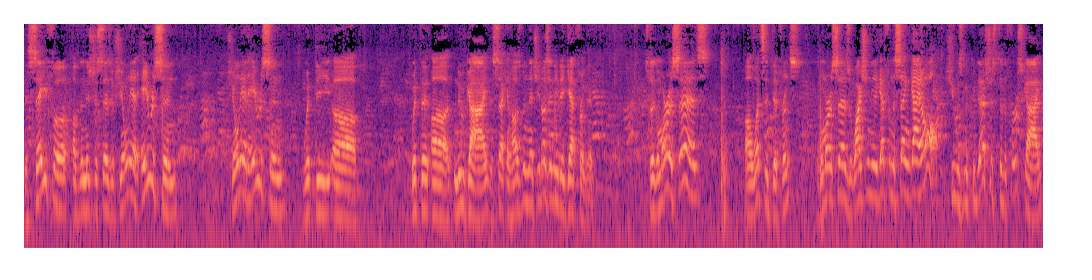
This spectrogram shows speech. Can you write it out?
the Seifa of the Mishnah says if she only had Arison, she only had Arison with the uh, with the uh, new guy, the second husband, then she doesn't need to get from him. So the Gemara says, uh, what's the difference? The Gemara says, why should she need get from the second guy at all? She was Mekudeshes to the first guy,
